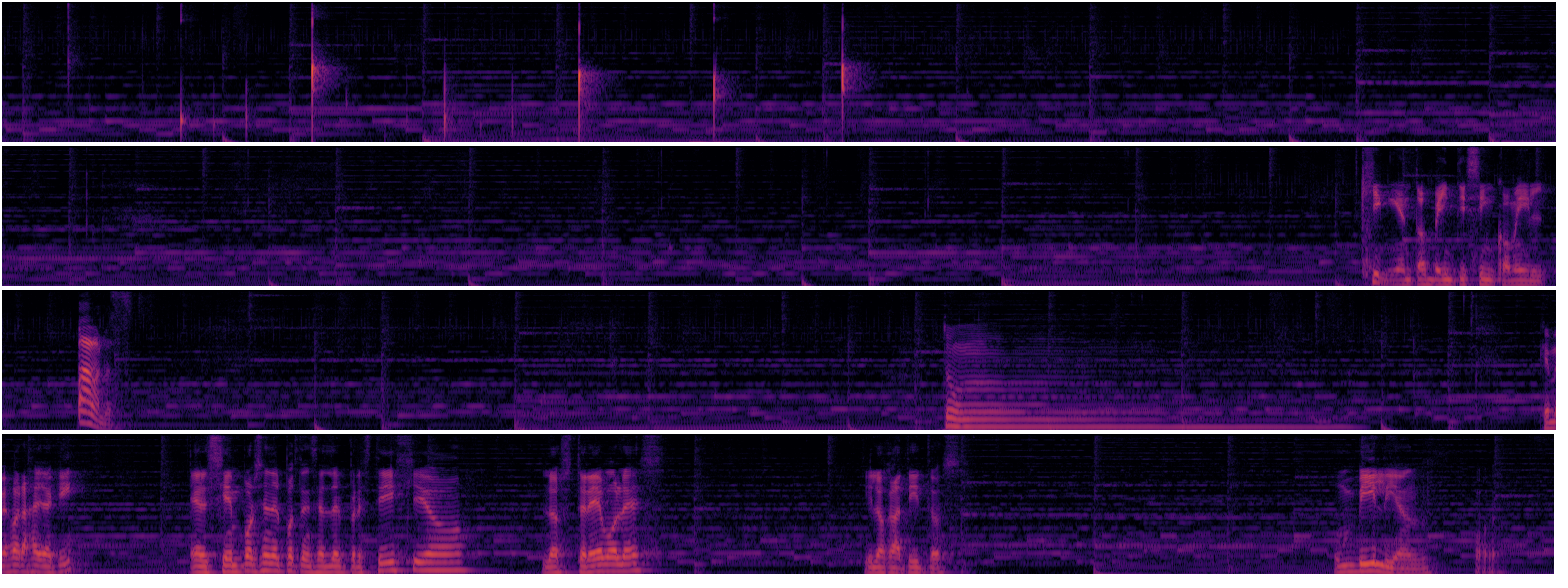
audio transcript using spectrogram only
525.000. Vámonos. ¿Qué mejoras hay aquí? El 100% del potencial del prestigio Los tréboles Y los gatitos Un billion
